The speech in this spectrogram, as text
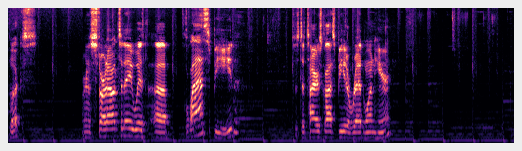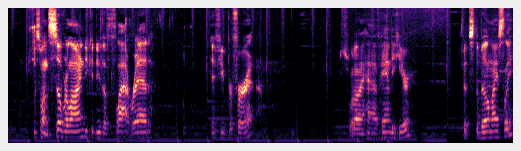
hooks. We're gonna start out today with a glass bead, just a Tyers glass bead, a red one here. This one's silver lined. You could do the flat red if you prefer it. Just what I have handy here. Fits the bill nicely.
